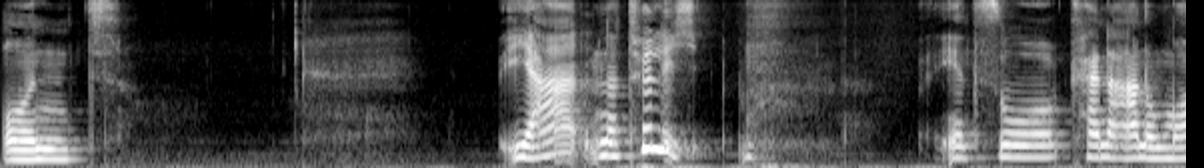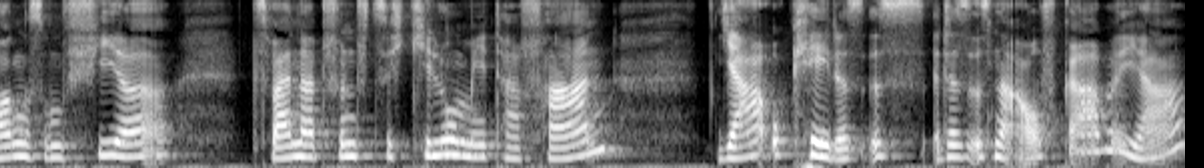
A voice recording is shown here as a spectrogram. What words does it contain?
Und ja, natürlich, jetzt so, keine Ahnung, morgens um vier, 250 Kilometer fahren. Ja, okay, das ist, das ist eine Aufgabe, ja.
